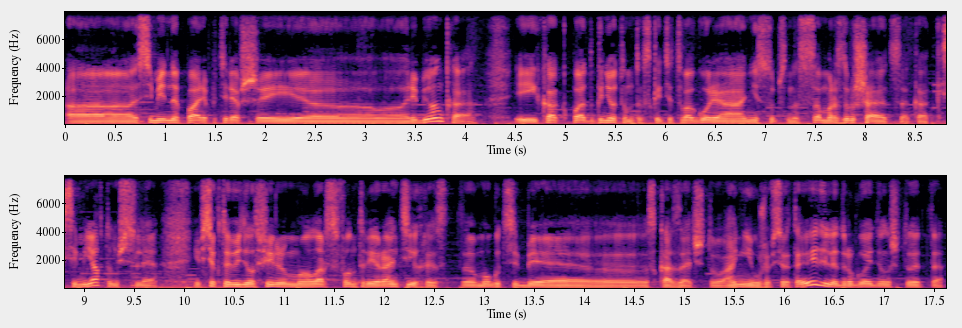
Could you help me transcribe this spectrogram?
о семейной паре, потерявшей э, ребенка, и как под гнетом, так сказать, этого горя они, собственно, саморазрушаются, как семья в том числе. И все, кто видел фильм Ларс фон Триер «Антихрист», могут себе э, сказать, что они уже все это видели. Другое дело, что это,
